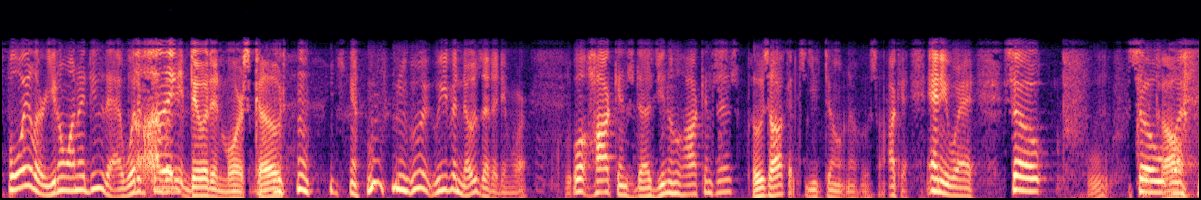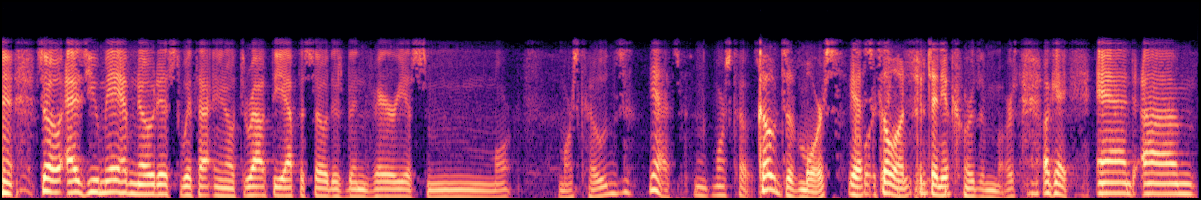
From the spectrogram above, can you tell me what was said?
spoiler. You don't want to do that. What if Oh, somebody they can do it in Morse code. Yeah, who, who, who even knows that anymore? Well, Hawkins does. You know who Hawkins is? Who's Hawkins? You don't know who's Hawkins. Okay. Anyway, so so call. so as you may have noticed, with that, you know, throughout the episode, there's been various Mor- Morse codes. Yeah, it's Morse codes. Codes of Morse. Yes, Morse go on. Continue. Codes of Morse. Okay, and um,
